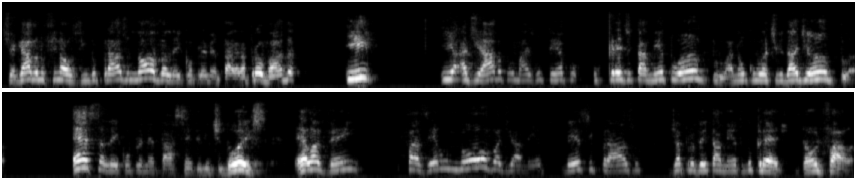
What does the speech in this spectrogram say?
Chegava no finalzinho do prazo, nova lei complementar era aprovada e, e adiava por mais um tempo o creditamento amplo, a não cumulatividade ampla. Essa lei complementar 122, ela vem fazer um novo adiamento desse prazo de aproveitamento do crédito. Então, ele fala,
